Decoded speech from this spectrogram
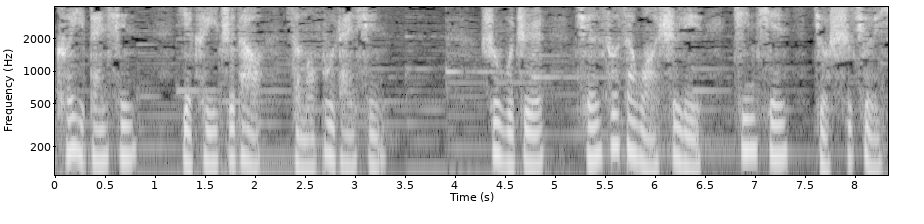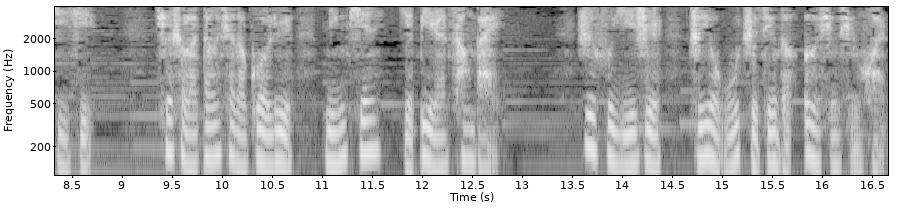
可以担心，也可以知道怎么不担心。殊不知，蜷缩在往事里，今天就失去了意义，缺少了当下的过滤，明天也必然苍白。日复一日，只有无止境的恶性循环。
